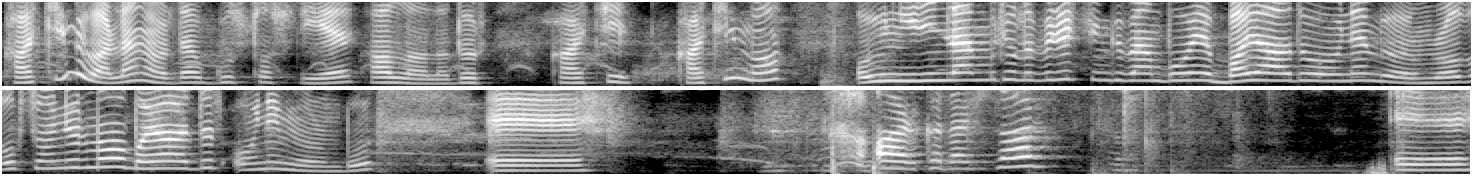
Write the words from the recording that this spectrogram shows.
Katil mi var lan orada Gustos diye? Allah Allah dur. Katil. Katil mi o? Oyun yenilenmiş olabilir çünkü ben bu oyunu bayağıdır oynamıyorum. Roblox oynuyorum ama bayağıdır oynamıyorum bu. Ee, arkadaşlar ee,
